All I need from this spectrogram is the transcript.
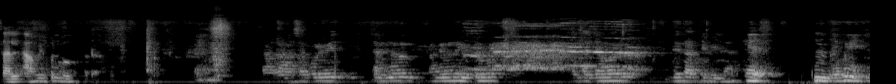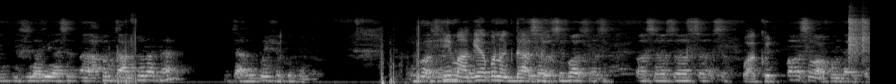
चालेल आम्ही पण बघू कारण अशापूर्वी चॅनल सांगितलं युट्यूब त्याच्यावर देतात टी व्हीला आम्ही असं. आपण चालतो ना आता. चालू पण शकतो तुला हे हे मागे आपण एकदा असं असं बस असं असं असं असं असं. वाकून. असं वाकून जायचं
